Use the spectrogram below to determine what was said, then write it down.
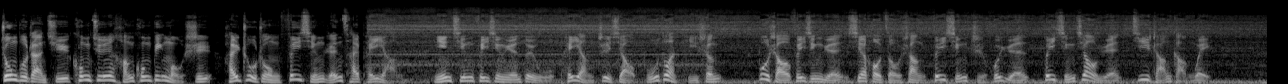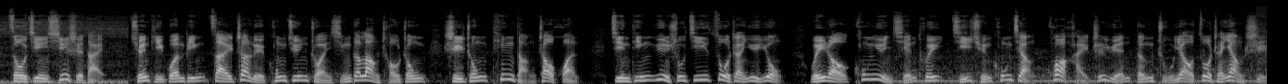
中部战区空军航空兵某师还注重飞行人才培养，年轻飞行员队伍培养质效不断提升，不少飞行员先后走上飞行指挥员、飞行教员、机长岗位。走进新时代，全体官兵在战略空军转型的浪潮中，始终听党召唤，紧盯运输机作战运用，围绕空运前推、集群空降、跨海支援等主要作战样式。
